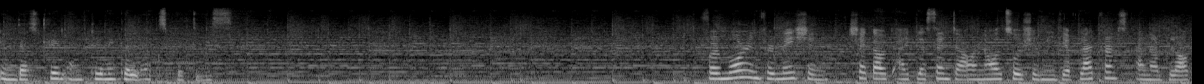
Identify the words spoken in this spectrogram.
industrial and clinical expertise. For more information, check out iPlacenta on all social media platforms and our blog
